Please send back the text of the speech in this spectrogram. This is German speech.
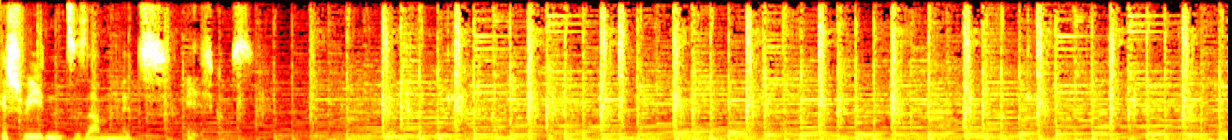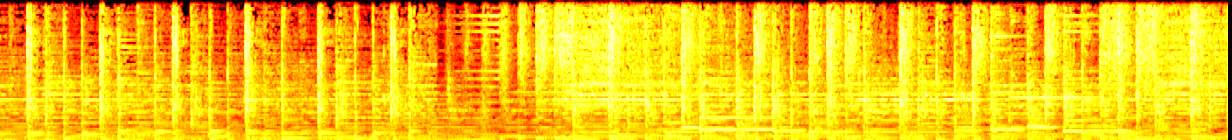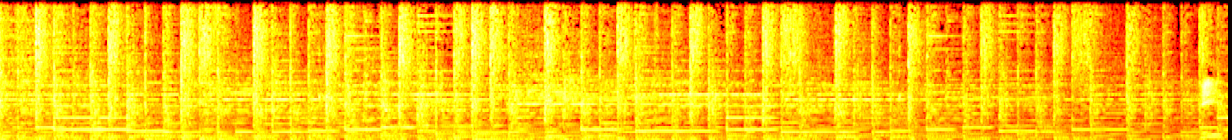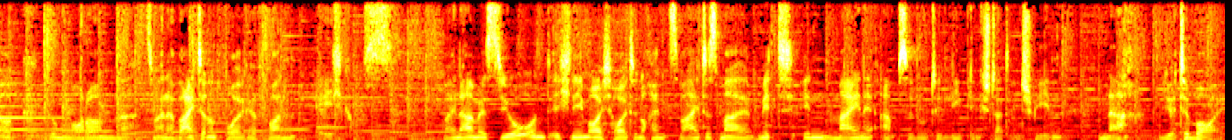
Entdecke Schweden zusammen mit Elchkuss. Weiteren Folge von Elchkuss. Mein Name ist Jo und ich nehme euch heute noch ein zweites Mal mit in meine absolute Lieblingsstadt in Schweden, nach Göteborg.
